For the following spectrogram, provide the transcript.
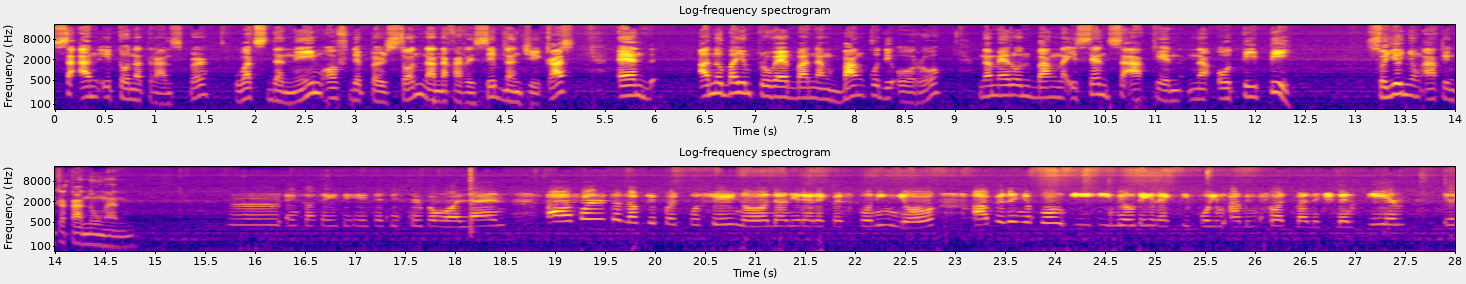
saan ito na transfer, what's the name of the person na naka-receive ng GCash, and ano ba yung pruweba ng Banco de Oro na meron bang na-send sa akin na OTP? So yun yung aking katanungan. I'm so sorry to hear that, Mr. Bongolan. Ah, for the log report po, sir, no, na nire-request po ninyo, ah, pwede nyo pong i-email directly po yung aming fraud management team if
